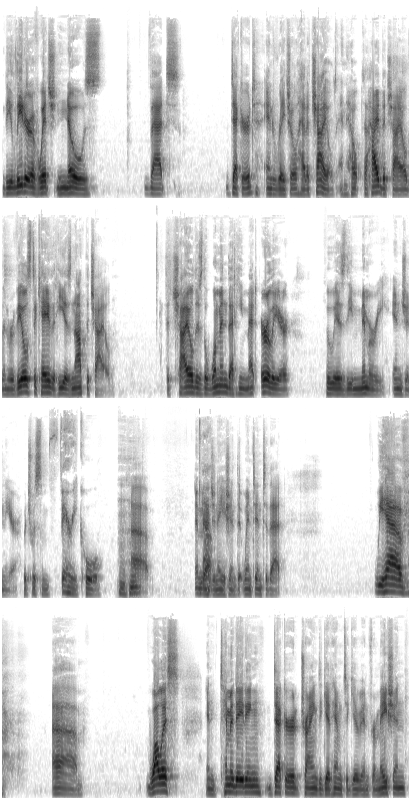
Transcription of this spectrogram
the leader of which knows that Deckard and Rachel had a child and helped to hide the child and reveals to Kay that he is not the child. The child is the woman that he met earlier, who is the memory engineer, which was some very cool Mhm. uh, imagination that went into that. We have um, Wallace intimidating Deckard, trying to get him to give information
